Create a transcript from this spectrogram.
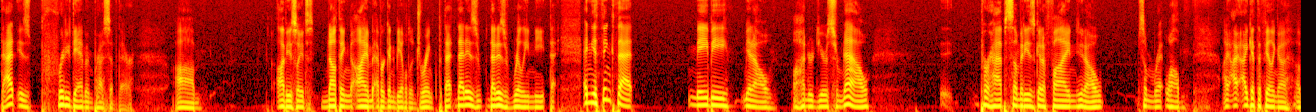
that is pretty damn impressive there. Um, obviously, it's nothing I'm ever going to be able to drink, but that, that is that is really neat. That and you think that maybe you know hundred years from now, perhaps somebody is going to find you know some well, I, I, I get the feeling a, a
